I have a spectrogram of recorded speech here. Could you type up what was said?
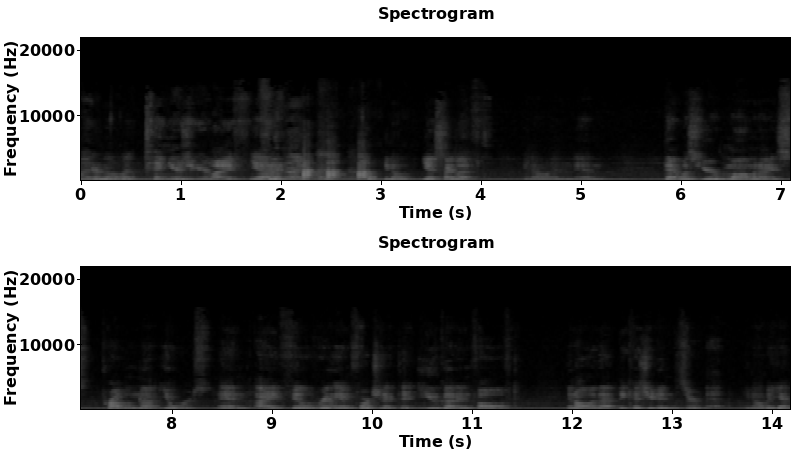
I don't know, like 10 years of your life. Yeah. I, you know, yes, I left. You know, and, and that was your mom and I's problem, not yours. And I feel really unfortunate that you got involved in all of that because you didn't deserve that. You know, but yeah,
